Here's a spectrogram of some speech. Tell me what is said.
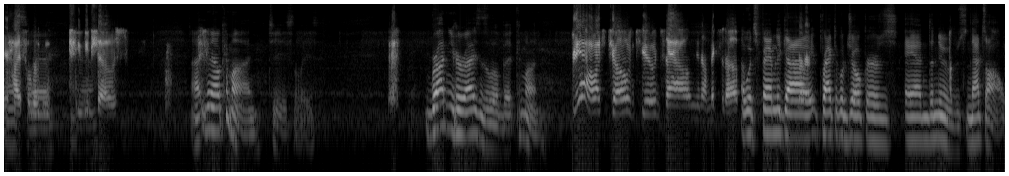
Your highfalutin. TV shows. Uh, you know, come on. Jeez Louise. Broaden your horizons a little bit. Come on. Yeah, I watch Joe and Q and Sal. You know, mix it up. I watch Family Guy, Practical Jokers, and the news, and that's all.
